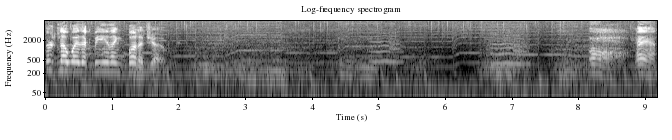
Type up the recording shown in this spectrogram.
There's no way that could be anything but a joke. Oh, man.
